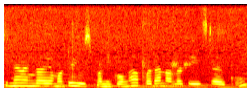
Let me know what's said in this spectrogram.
சின்ன வெங்காயம் மட்டும் யூஸ் பண்ணிக்கோங்க அப்போ தான் நல்லா டேஸ்ட்டாக இருக்கும்.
